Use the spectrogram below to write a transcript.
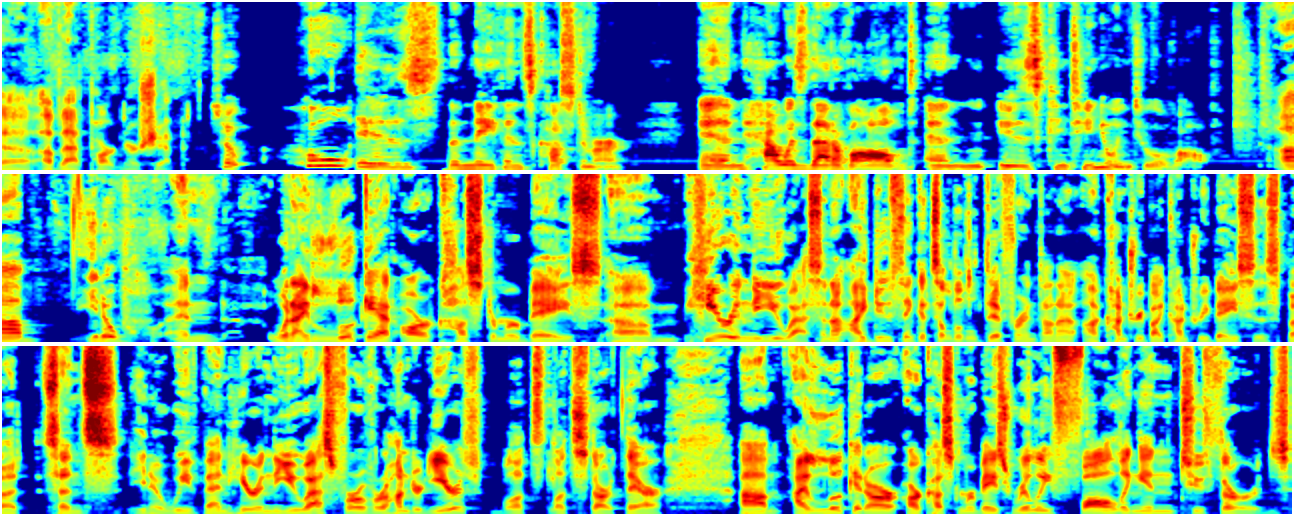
uh, of that partnership. So who is the Nathan's customer? And how has that evolved and is continuing to evolve? Uh, you know, and when I look at our customer base um, here in the U.S., and I, I, do think it's a little different on a, country by country basis, but since you know we've been here in the U.S. for over hundred years, let's let's start there. Um, I look at our our customer base really falling into thirds.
